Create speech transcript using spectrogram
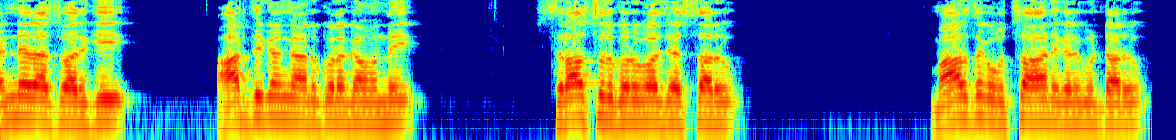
కన్యరాశి వారికి ఆర్థికంగా అనుకూలంగా ఉంది. స్థిరాస్తులు కొనుగోలు చేస్తారు. మానసిక ఉత్సాహాన్ని కలిగి ఉంటారు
